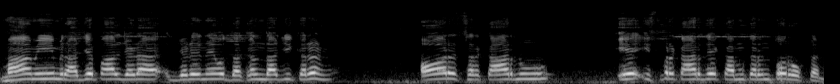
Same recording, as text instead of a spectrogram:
ਮਹਾਮਹਿਮ ਰਾਜਪਾਲ ਜਿਹੜਾ, ਜਿਹੜੇ ਨੇ ਉਹ ਦਖਲਅੰਦਾਜ਼ੀ ਕਰਨ ਔਰ ਸਰਕਾਰ ਨੂੰ ਇਹ ਇਸ ਪ੍ਰਕਾਰ ਦੇ ਕੰਮ ਕਰਨ ਤੋਂ ਰੋਕਣ।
